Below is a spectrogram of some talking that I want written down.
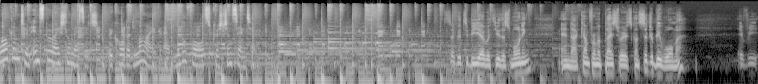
Welcome to an inspirational message recorded live at Little Falls Christian Center. So good to be here with you this morning. And I come from a place where it's considerably warmer. Every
